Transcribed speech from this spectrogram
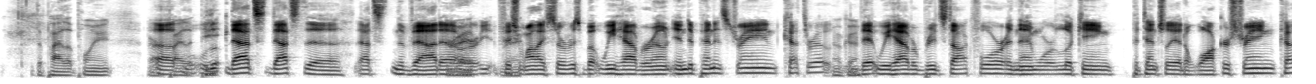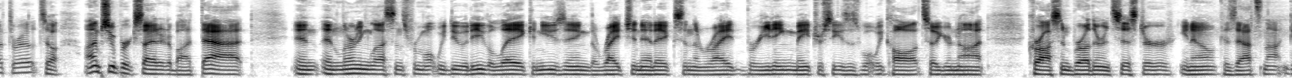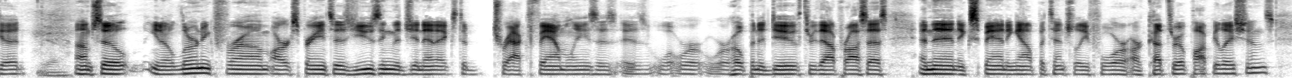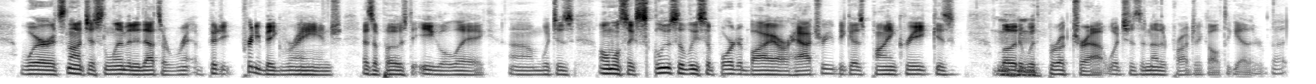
the Pilot Peak uh. That's that's the that's Nevada or Right, Fish and. Wildlife Service, but we have our own independent strain cutthroat Okay. that we have a brood stock for, and then we're looking potentially at a walker strain cutthroat. So I'm super excited about that and, and learning lessons from what we do at Eagle Lake and using the right genetics and the right breeding matrices is what we call it. So you're not crossing brother and sister, you know, because that's not good. Yeah. Um, so, you know, learning from our experiences, using the genetics to track families is, is what we're, we're hoping to do through that process. And then expanding out potentially for our cutthroat populations where it's not just limited. That's a pretty pretty big range as opposed to Eagle Lake, um, which is almost exclusively supported by our hatchery because Pine Creek is loaded Mhm. with brook trout, which is another project altogether. But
